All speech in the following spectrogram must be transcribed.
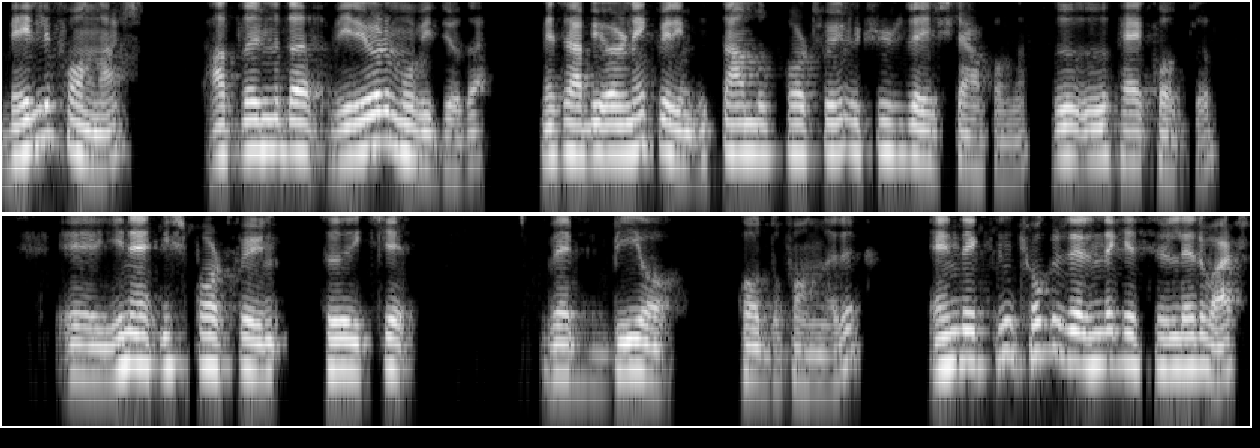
belli fonlar, adlarını da veriyorum bu videoda. Mesela bir örnek vereyim. İstanbul Portföy'ün 3. değişken fonu. IIH kodlu. E, yine iş portföyün T2 ve Bio kodlu fonları. Endeksin çok üzerinde getirileri var.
